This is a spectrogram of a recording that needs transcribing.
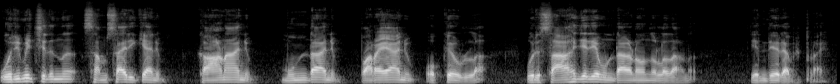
ഒരുമിച്ചിരുന്ന് സംസാരിക്കാനും കാണാനും മുണ്ടാനും പറയാനും ഒക്കെയുള്ള ഒരു സാഹചര്യം ഉണ്ടാകണമെന്നുള്ളതാണ് എന്റെ ഒരു അഭിപ്രായം.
